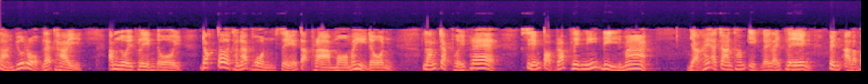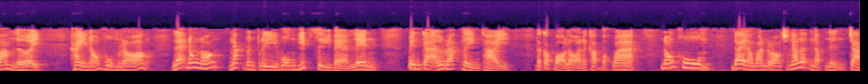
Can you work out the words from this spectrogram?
สานยุโรปและไทย อำนวยเพลงโดย ดรธนพล เสตพรามมหิดล หลังจากเผยแพร่ เสียงตอบรับเพลงนี้ดีมาก อยากให้อาจารย์ทำอีกหลาย ๆ เพลงเป็นอัลบั้มเลย ให้น้องภูมิร้อง และน้องๆนนักดนตรีวงยิปซีแบนเล่น เป็นการอนุรักษ์เพลงไทย แล้วก็ปอลอนะครับบอกว่าน้องภูมิได้รางวัลรองชนะเลิศอันดับหนึ่งจาก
